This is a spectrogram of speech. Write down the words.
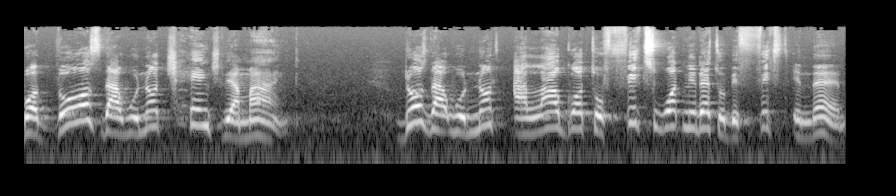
But those that would not change their mind, those that would not allow God to fix what needed to be fixed in them,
